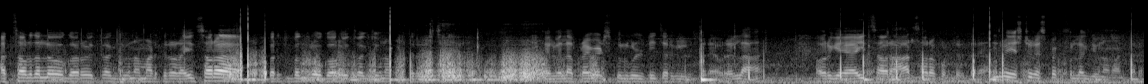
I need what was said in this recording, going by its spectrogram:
ಹತ್ತು ಸಾವಿರದಲ್ಲೂ ಗೌರವಿತವಾಗಿ ಜೀವನ ಮಾಡ್ತಿರೋರು ಐದು ಸಾವಿರ ಬರ್ತು ಬಂದರೂ ಗೌರವಯುತವಾಗಿ ಜೀವನ ಮಾಡ್ತಿರೋ ಕೆಲವೆಲ್ಲ ಪ್ರೈವೇಟ್ ಸ್ಕೂಲ್ಗಳು ಟೀಚರ್ಗಳು ಇರ್ತಾರೆ ಅವರೆಲ್ಲ ಅವ್ರಿಗೆ ಐದು ಸಾವಿರ, ಆರು ಸಾವಿರ ಕೊಡ್ತಿರ್ತಾರೆ. ಅಂದರೆ ಎಷ್ಟು ರೆಸ್ಪೆಕ್ಟ್ಫುಲ್ಲಾಗಿ ಜೀವನ ಮಾಡ್ತಾರೆ.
